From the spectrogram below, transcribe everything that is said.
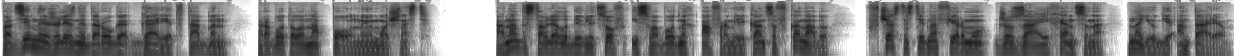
Подземная железная дорога Гарриет Табмен работала на полную мощность. Она доставляла беглецов и свободных афроамериканцев в Канаду, в частности на ферму Джозаи Хэнсона на юге Онтарио.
